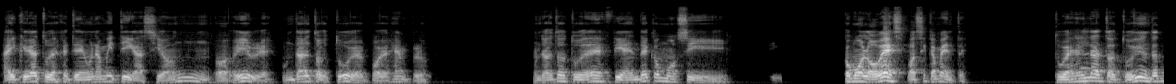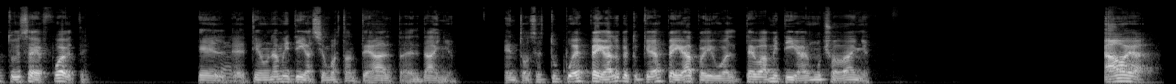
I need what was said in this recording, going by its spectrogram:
hay criaturas que tienen una mitigación horrible. Un Dark Torture, por ejemplo. Un Dark Torture defiende como si... Como lo ves, básicamente. Tú ves el dato tuyo y un dato tuyo se ve fuerte. Él, tiene una mitigación bastante alta del daño. Entonces tú puedes pegar lo que tú quieras pegar, pero igual te va a mitigar mucho daño. Ahora,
